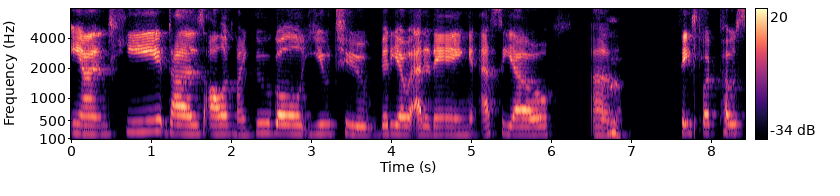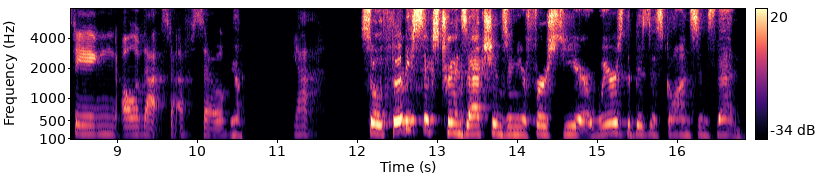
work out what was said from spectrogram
and he does all of my Google, YouTube, video editing, SEO, um, hmm. Facebook posting, all of that stuff. So, yeah. Yeah. So 36 transactions in your first year. Where's the business gone since then?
